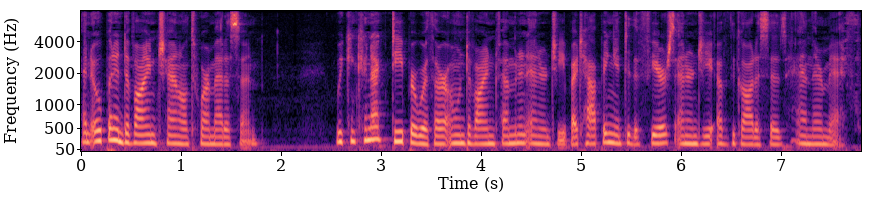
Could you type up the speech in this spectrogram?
and open a divine channel to our medicine. We can connect deeper with our own divine feminine energy by tapping into the fierce energy of the goddesses and their myth.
